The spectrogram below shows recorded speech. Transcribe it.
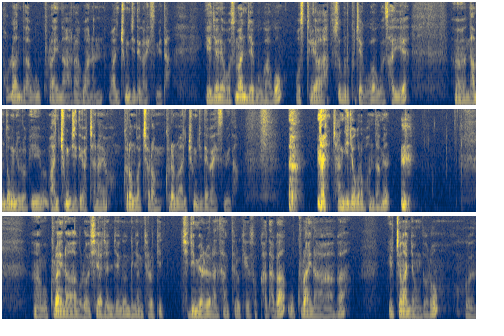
폴란드하고 우크라이나라고 하는 완충지대가 있습니다. 예전에 오스만 제국하고 오스트리아 합스부르크 제국하고 사이에 어, 남동 유럽이 완충지대였잖아요. 그런 것처럼 그런 완충지대가 있습니다. 장기적으로 본다면 어, 우크라이나하고 러시아 전쟁은 그냥 저렇게 지리멸렬한 상태로 계속 가다가 우크라이나가 일정한 정도로 그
